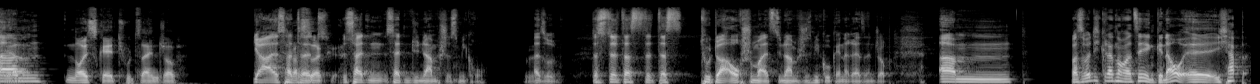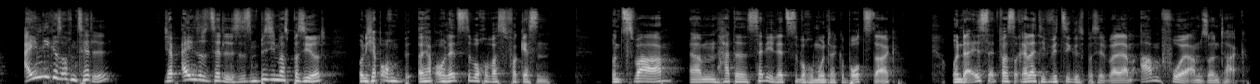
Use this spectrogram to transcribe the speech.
Ja, Ähm, Noise Gate tut seinen Job. ja, es hat Was halt, ist halt ein, ist halt ein dynamisches Mikro. Also, das, das, das, das, tut da auch schon mal als dynamisches Mikro generell seinen Job. Ähm, was wollte ich gerade noch erzählen? Genau, äh, ich habe einiges auf dem Zettel. Ich habe einiges auf dem Zettel. Es ist ein bisschen was passiert. Und ich habe auch, ich habe auch letzte Woche was vergessen. Und zwar ähm, hatte Sally letzte Woche Montag Geburtstag. Und da ist etwas relativ Witziges passiert, weil am Abend vorher, am Sonntag,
